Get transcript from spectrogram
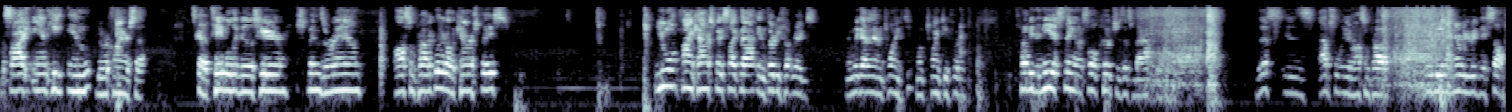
Massage and heat in the recliner set. It's got a table that goes here, spins around. Awesome product. Look at all the counter space. You won't find counter space like that in 30 foot rigs. And we got it in a 22, 22 foot. Probably the neatest thing in this whole coach is this bathroom. This is absolutely an awesome product. They do it in every rig they sell.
